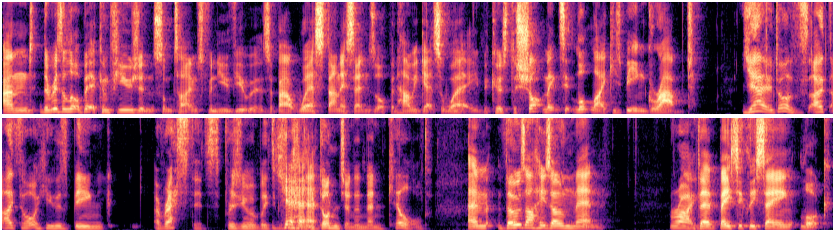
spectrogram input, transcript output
and there is a little bit of confusion sometimes for new viewers about where Stannis ends up and how he gets away because the shot makes it look like he's being grabbed. Yeah, it does. I I thought he was being arrested, presumably to Yeah. a dungeon and then killed. Um, those are his own men. Right. They're basically saying, "Look,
